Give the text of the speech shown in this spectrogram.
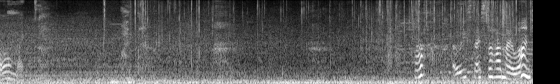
Oh my god. Well, at least I still have my lunch.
